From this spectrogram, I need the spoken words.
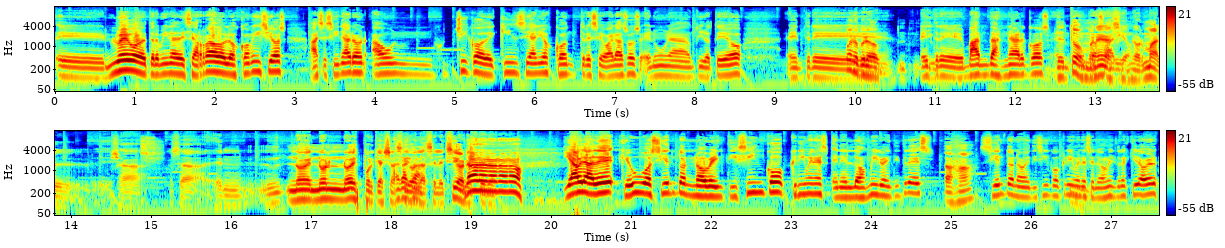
Eh, luego de terminar de cerrados los comicios, asesinaron a un chico de 15 años con 13 balazos en una- un tiroteo entre, Bueno, pero- entre bandas narcos. De en- todas en maneras Rosario. es normal. Ya, sea, en- no, no, no es porque haya Acá sido está. las elecciones. No, no, pero- no, no, no. Y habla de que hubo 195 crímenes en el 2023. Ajá. 195 Mm. crímenes en el 2003. Quiero ver,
